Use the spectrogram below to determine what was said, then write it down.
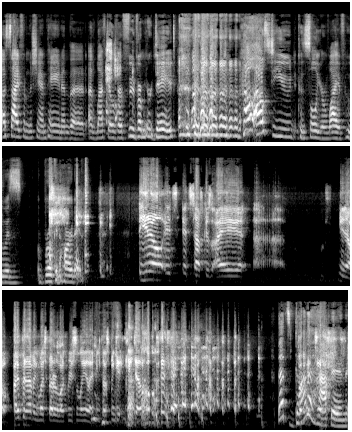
aside from the champagne and the uh, leftover food from your date, how else do you console your wife who is brokenhearted? You know, it's it's tough because I, uh, you know, I've been having much better luck recently, and I think that's been getting kicked out a little bit. That's gotta happen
